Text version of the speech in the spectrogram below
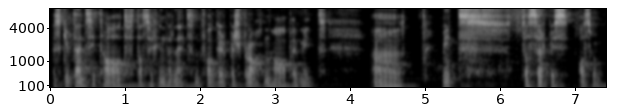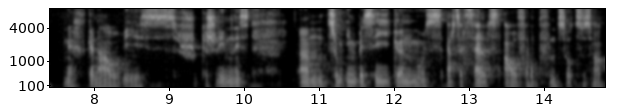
es gibt ein Zitat, das ich in der letzten Folge besprochen habe, mit, äh, mit dass er bis, also nicht genau wie es sch- geschrieben ist, ähm, zum ihn besiegen muss er sich selbst aufopfern, sozusagen.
